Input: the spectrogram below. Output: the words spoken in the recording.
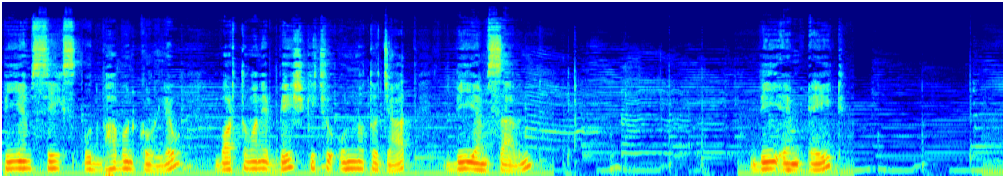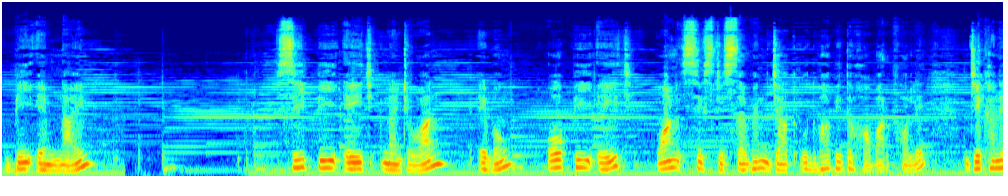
BM six উদ্ভাবন করলেও বর্তমানে বেশ কিছু উন্নত জাত BM seven BM eight BM nine CPH ninety one এবং ওপিএইচ ওয়ান সিক্সটি সেভেন জাত উদ্ভাবিত হবার ফলে যেখানে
